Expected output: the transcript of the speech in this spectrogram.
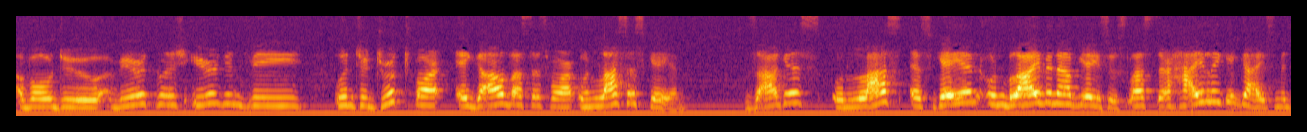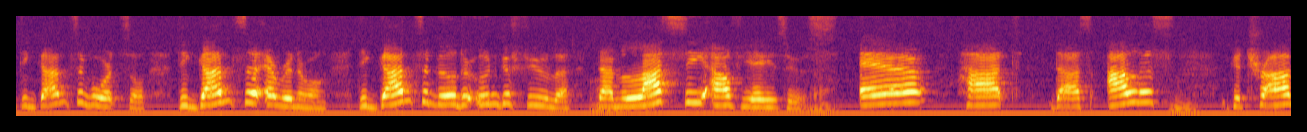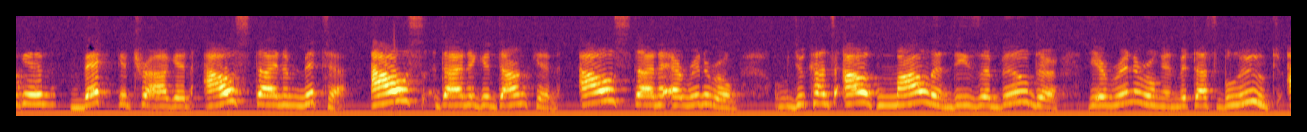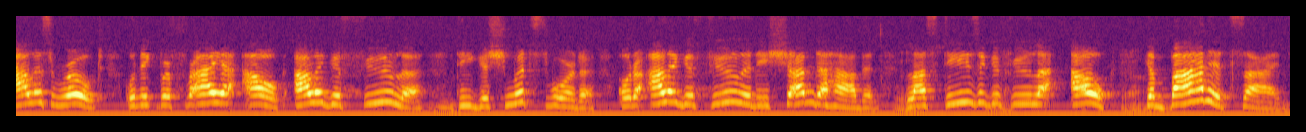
wo du wirklich irgendwie unterdrückt war, egal was es war, und lass es gehen. Sag es und lass es gehen und bleiben auf Jesus. Lass der Heilige Geist mit die ganze Wurzel, die ganze Erinnerung, die ganze Bilder und Gefühle, dann lass sie auf Jesus. Er hat das alles getragen, weggetragen aus deiner Mitte, aus deinen Gedanken, aus deiner Erinnerung. Du kannst auch malen diese Bilder, die Erinnerungen mit das Blut, alles rot. Und ich befreie auch alle Gefühle, die geschmutzt wurden oder alle Gefühle, die Schande haben. Lass diese Gefühle auch gebadet sein,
